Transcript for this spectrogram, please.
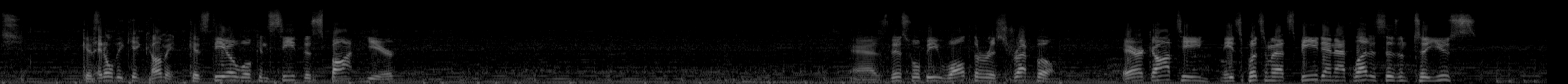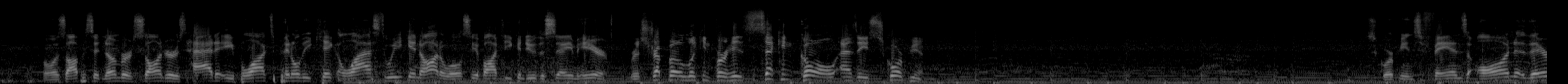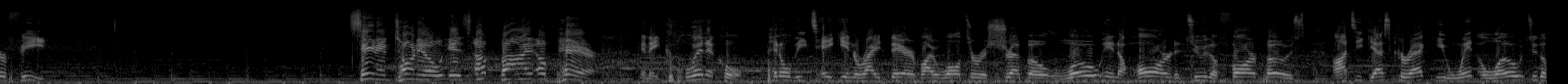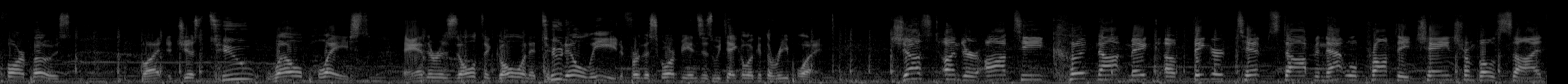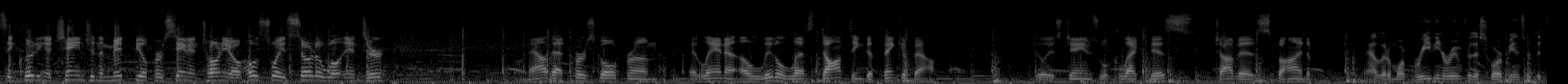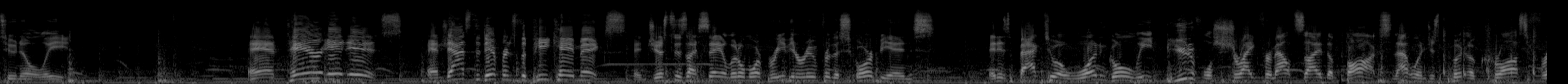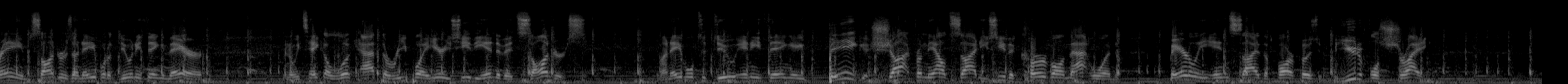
penalty kick coming. Castillo will concede the spot here. As this will be Walter Restrepo. Eric Ati needs to put some of that speed and athleticism to use well, his opposite number, Saunders, had a blocked penalty kick last week in Ottawa. We'll see if Ati can do the same here. Restrepo looking for his second goal as a Scorpion. Scorpions fans on their feet. San Antonio is up by a pair. And a clinical penalty taken right there by Walter Restrepo, low and hard to the far post. Ati guessed correct, he went low to the far post, but just too well placed. And the result, a goal and a 2-0 lead for the Scorpions as we take a look at the replay. Just under Ati, could not make a fingertip stop, and that will prompt a change from both sides, including a change in the midfield for San Antonio. Josue Soto will enter. Now that first goal from Atlanta a little less daunting to think about. Julius James will collect this. Chavez behind him. a little more breathing room for the Scorpions with the 2-0 lead. And there it is. And that's the difference the PK makes. And just as I say, a little more breathing room for the Scorpions. It is back to a one-goal lead. Beautiful strike from outside the box. That one just put across frame. Saunders unable to do anything there. And we take a look at the replay here. You see the end of it. Saunders unable to do anything. A big shot from the outside. You see the curve on that one. Barely inside the far post. Beautiful strike.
